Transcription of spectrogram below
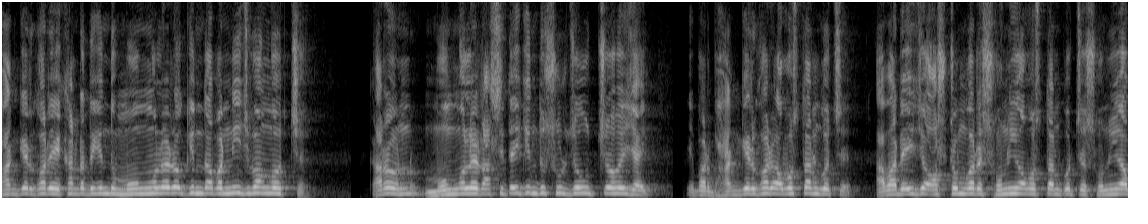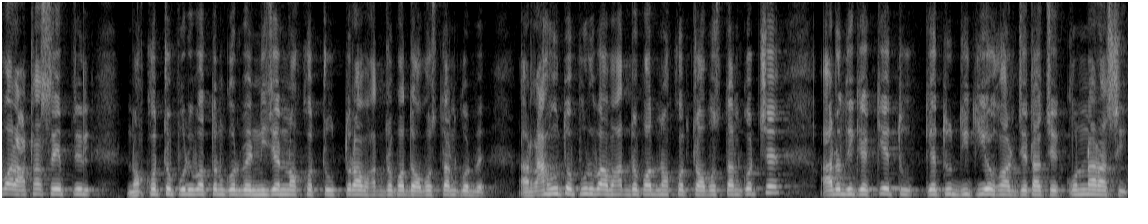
ভাগ্যের ঘরে, এখানটাতে কিন্তু মঙ্গলেরও কিন্তু আবার নিজভঙ্গ হচ্ছে। কারণ মঙ্গলের রাশিতেই কিন্তু সূর্য উচ্চ হয়ে যায়। এবার ভাগ্যের ঘরে অবস্থান করছে। আবার এই যে অষ্টম ঘরে শনি অবস্থান করছে, শনি আবার আঠাশে এপ্রিল নক্ষত্র পরিবর্তন করবে, নিজের নক্ষত্র উত্তরা ভাদ্রপদে অবস্থান করবে। আর রাহু তো পূর্বা ভাদ্রপদ নক্ষত্র অবস্থান করছে। আর ওদিকে কেতু কেতু দ্বিতীয় ঘর, যেটা হচ্ছে কন্যা রাশি,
